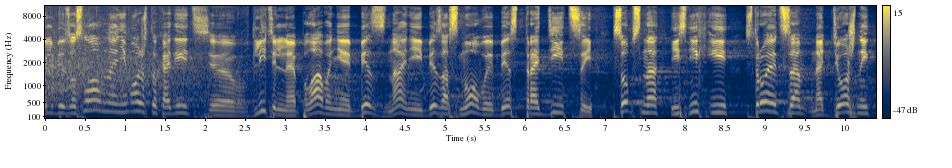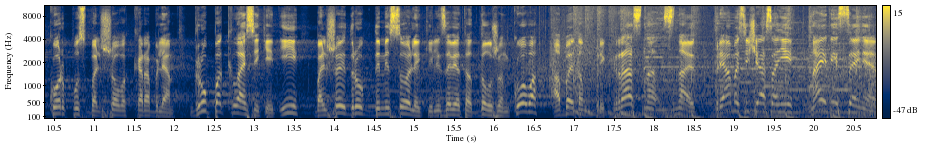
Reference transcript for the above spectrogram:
Корабль, безусловно, не может уходить э, в длительное плавание без знаний, без основы, без традиций. Собственно, из них и строится надежный корпус большого корабля. Группа классики и большой друг Домисолик Елизавета Долженкова об этом прекрасно знают. Прямо сейчас они на этой сцене.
